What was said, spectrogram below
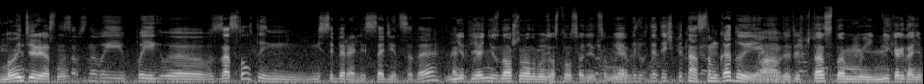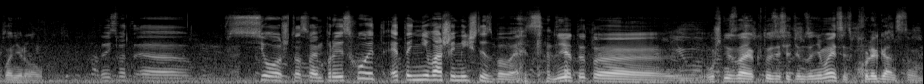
Но интересно. Собственно, вы по- э, за стол-то не собирались садиться, да? Нет, я не знал, что надо будет за стол садиться. Я говорю, в 2015 году я А, в в виду. 2015-м никогда не планировал. То есть вот все, что с вами происходит, это не ваши мечты сбываются. Нет, это... э, Уж не знаю, кто здесь этим занимается, этим хулиганством.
